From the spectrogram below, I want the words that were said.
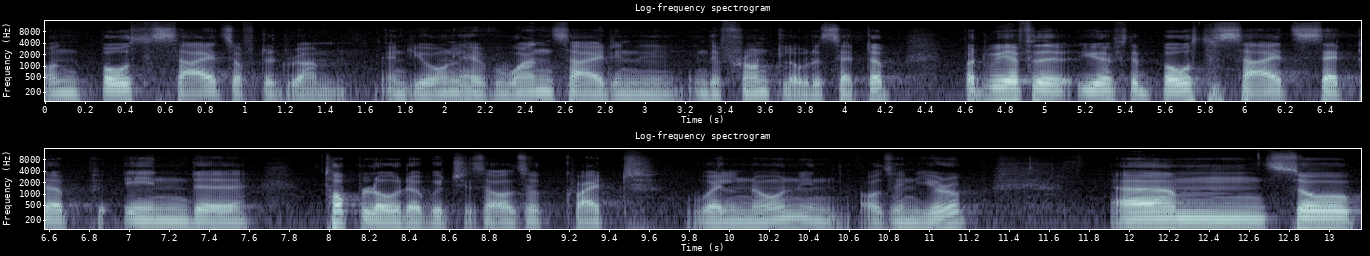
on both sides of the drum. And you only have one side in the, in the front loader setup. But we have the, you have the both sides set up in the top loader, which is also quite well known in, also in Europe. Um, so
